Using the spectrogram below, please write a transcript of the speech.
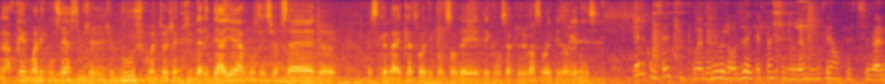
Mais après, moi, les concerts, tu je, je bouge, quoi. Tu vois, j'ai l'habitude d'aller derrière, de monter sur scène. euh, parce que bah, 90% des, des concerts que je vais voir, c'est moi qui les organise. Quel conseil tu pourrais donner aujourd'hui à quelqu'un qui voudrait monter un festival?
